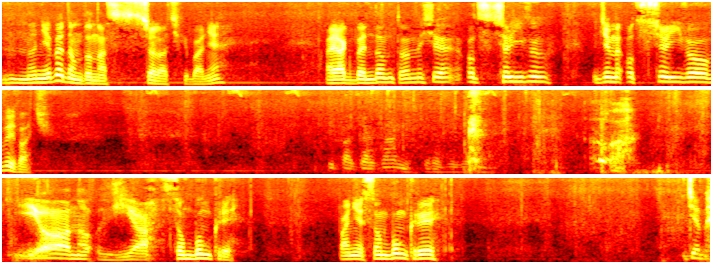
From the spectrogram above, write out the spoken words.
No nie będą do nas strzelać chyba, nie? A jak będą, to my się odstrzeliwy... będziemy odstrzeliwowywać. Chyba gazami, które. Jo, no, ja, są bunkry. Panie, są bunkry. Idziemy.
